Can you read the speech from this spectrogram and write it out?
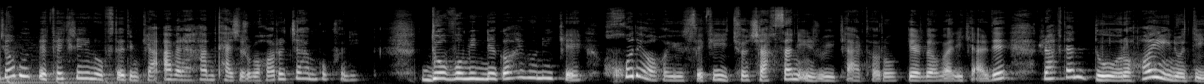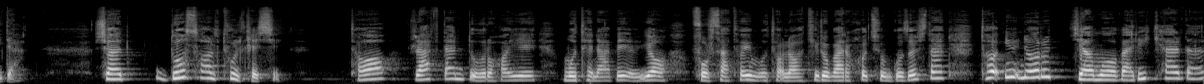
اونجا بود به فکر این افتادیم که اولا هم تجربه ها رو جمع بکنیم. دومین نگاهمونی که خود آقای یوسفی چون شخصا این روی کردها رو گردآوری کرده رفتن دورهای اینو دیدن. شاید دو سال طول کشید. تا رفتن دورهای متنوع یا فرصتهای مطالعاتی رو برای خودشون گذاشتن تا اینا رو جمعآوری کردن.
